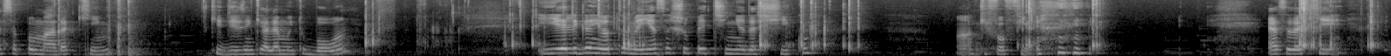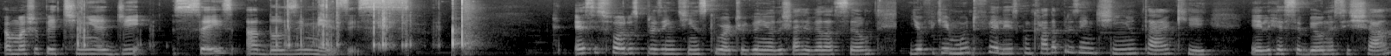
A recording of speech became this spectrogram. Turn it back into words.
essa pomada aqui, que dizem que ela é muito boa. E ele ganhou também essa chupetinha da Chico. Ó, que fofinha. essa daqui é uma chupetinha de 6 a 12 meses. Esses foram os presentinhos que o Arthur ganhou do Chá Revelação. E eu fiquei muito feliz com cada presentinho, tá? Que ele recebeu nesse chá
